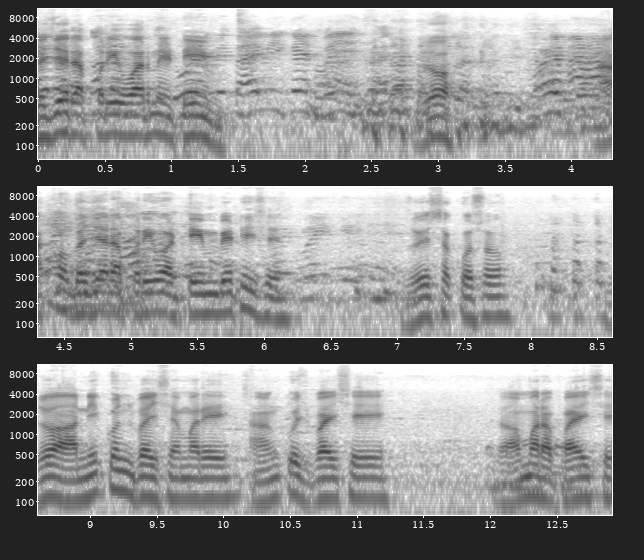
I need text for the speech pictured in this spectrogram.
ગજેરા પરિવારની ટીમ. જો, આખો ગજેરા પરિવાર ટીમ બેઠી છે. જોઈ શકો છો. જો, આ નિકુંજભાઈ છે અમારે, આ અંકુશભાઈ છે, અમારા ભાઈ છે,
